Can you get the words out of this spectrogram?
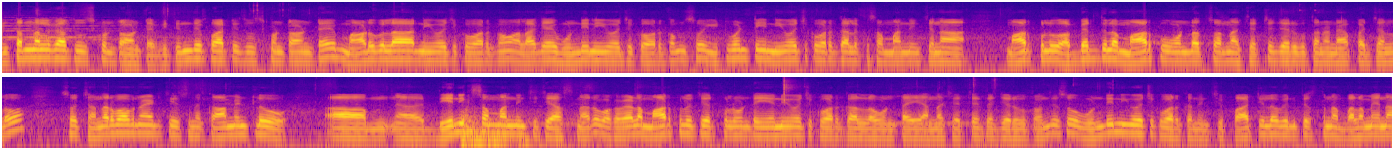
ఇంటర్నల్గా చూసుకుంటా ఉంటే విత్ ఇన్ ది పార్టీ చూసుకుంటా ఉంటే మాడుగుల నియోజకవర్గం అలాగే ఉండి నియోజకవర్గం సో ఇటువంటి నియోజకవర్గాలకు సంబంధించిన మార్పులు అభ్యర్థుల మార్పు ఉండొచ్చు అన్న చర్చ జరుగుతున్న నేపథ్యంలో సో చంద్రబాబు నాయుడు చేసిన కామెంట్లు దేనికి సంబంధించి చేస్తున్నారు? ఒకవేళ మార్పులు చేర్పులు ఉంటే ఏ నియోజకవర్గాల్లో ఉంటాయి అన్న చర్చ అయితే జరుగుతుంది. సో ఉండి నియోజకవర్గం నుంచి పార్టీలో వినిపిస్తున్న బలమైన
